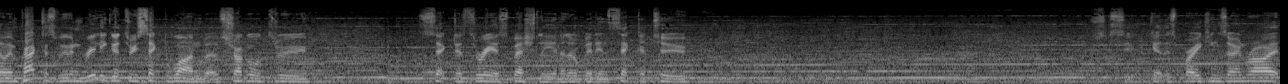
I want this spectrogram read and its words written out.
So in practice, we've been really good through Sector 1, but have struggled through Sector 3 especially, and a little bit in Sector 2. Let's see if we get this braking zone right.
